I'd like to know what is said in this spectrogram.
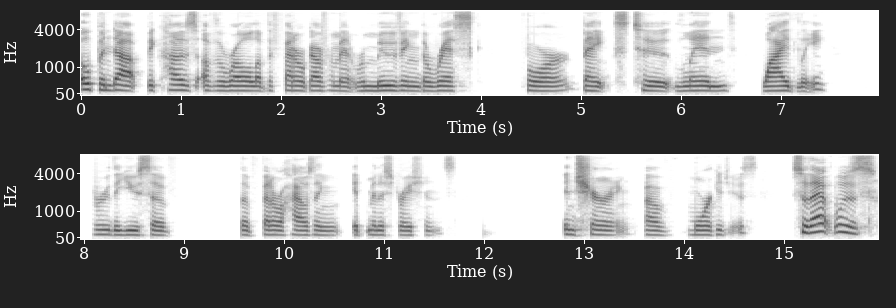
opened up because of the role of the federal government removing the risk for banks to lend widely through the use of the Federal Housing Administration's insuring of mortgages. So that was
